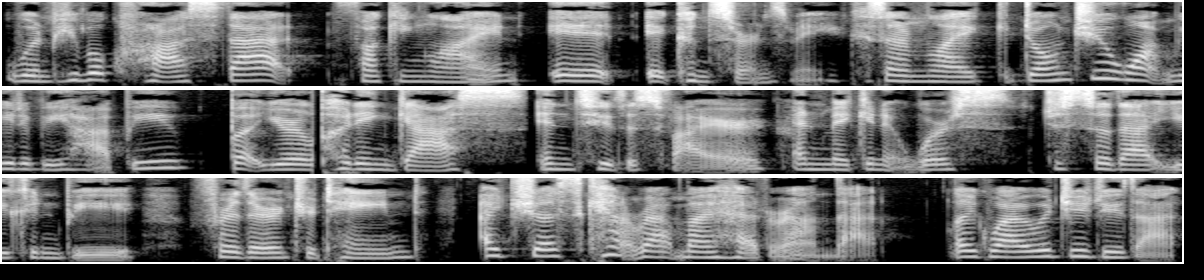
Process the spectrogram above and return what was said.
when people cross that fucking line, it, it concerns me. Cause I'm like, don't you want me to be happy? But you're putting gas into this fire and making it worse just so that you can be further entertained. I just can't wrap my head around that. Like, why would you do that?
